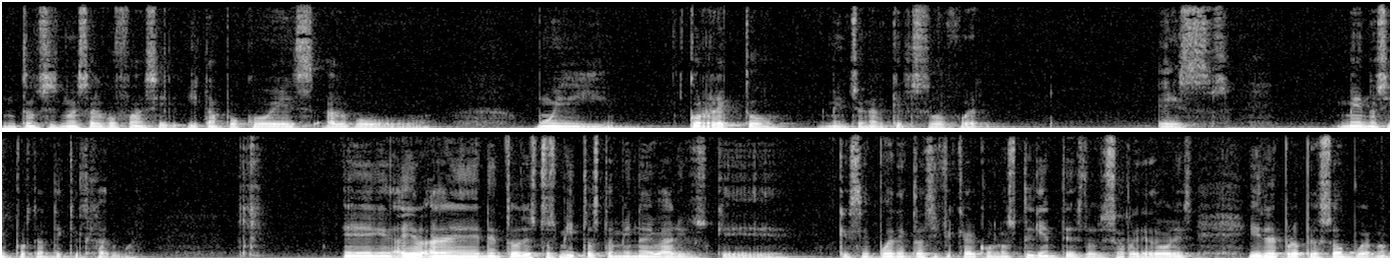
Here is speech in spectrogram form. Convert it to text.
Entonces no es algo fácil y tampoco es algo muy correcto mencionar que el software es menos importante que el hardware. Eh, eh, dentro de estos mitos también hay varios que, que, se pueden clasificar con los clientes, los desarrolladores y del propio software. ¿no?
